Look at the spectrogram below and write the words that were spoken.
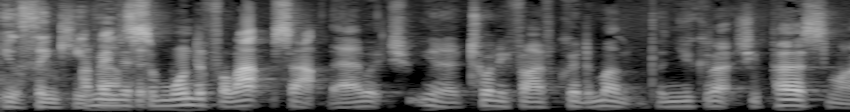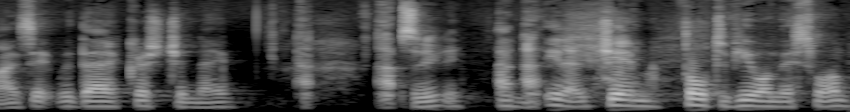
you're thinking I mean, there's it. some wonderful apps out there, which you know, 25 quid a month, and you can actually personalise it with their Christian name. Absolutely, And you know, Jim, thought of you on this one,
